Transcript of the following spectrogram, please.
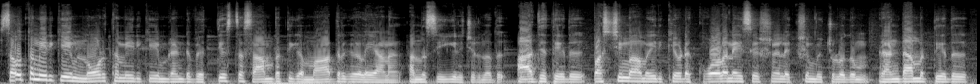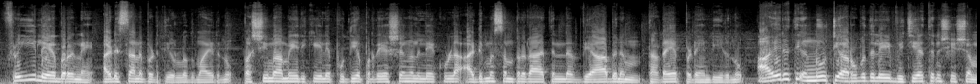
സൗത്ത് അമേരിക്കയും നോർത്ത് അമേരിക്കയും രണ്ട് വ്യത്യസ്ത സാമ്പത്തിക മാതൃകകളെയാണ് അന്ന് സ്വീകരിച്ചിരുന്നത്. ആദ്യത്തേത് പശ്ചിമ അമേരിക്കയുടെ കോളനൈസേഷനെ ലക്ഷ്യം വെച്ചുള്ളതും രണ്ടാമത്തേത് ഫ്രീ ലേബറിനെ അടിസ്ഥാനപ്പെടുത്തിയുള്ളതുമായിരുന്നു. പശ്ചിമ അമേരിക്കയിലെ പുതിയ പ്രദേശങ്ങളിലേക്കുള്ള അടിമ സമ്പ്രദായത്തിന്റെ വ്യാപനം തടയപ്പെടേണ്ടിയിരുന്നു. ആയിരത്തി എണ്ണൂറ്റി അറുപതിലെ വിജയത്തിനു ശേഷം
